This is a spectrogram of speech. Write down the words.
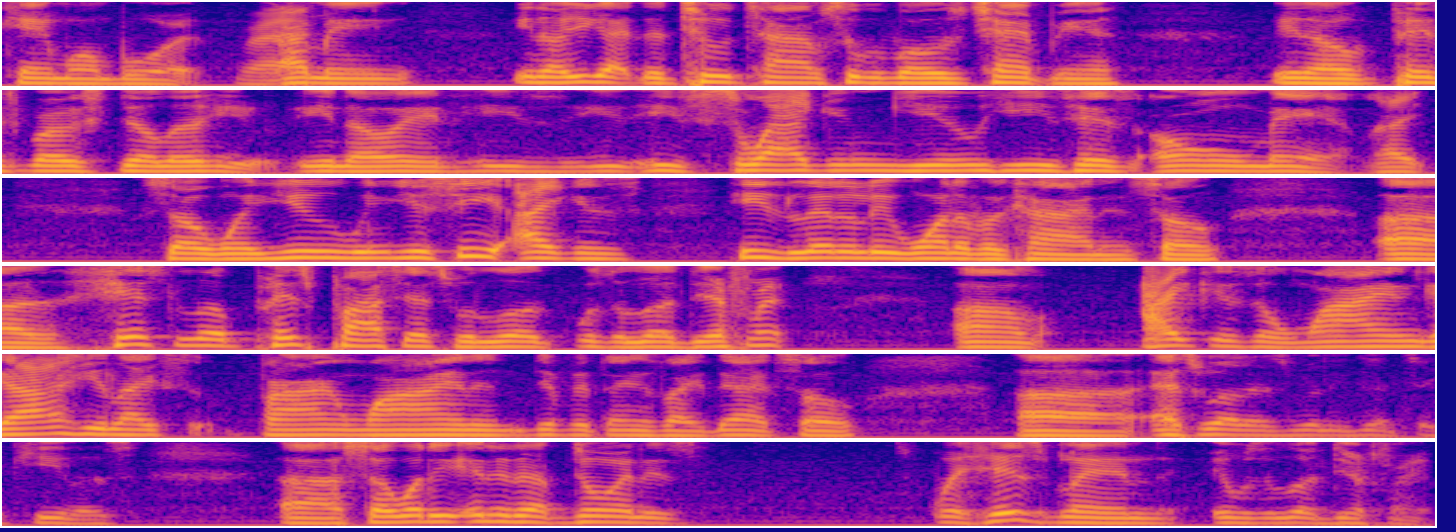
came on board. Right. I mean, you know, you got the two-time Super Bowl champion, you know, Pittsburgh Steeler, you, you know, and he's he, he's swagging you. He's his own man. Like, so when you when you see Ike is he's literally one of a kind, and so uh, his little his process was a little, was a little different. Um, Ike is a wine guy. He likes fine wine and different things like that. So, uh, as well as really good tequilas. Uh, so what he ended up doing is, with his blend, it was a little different.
